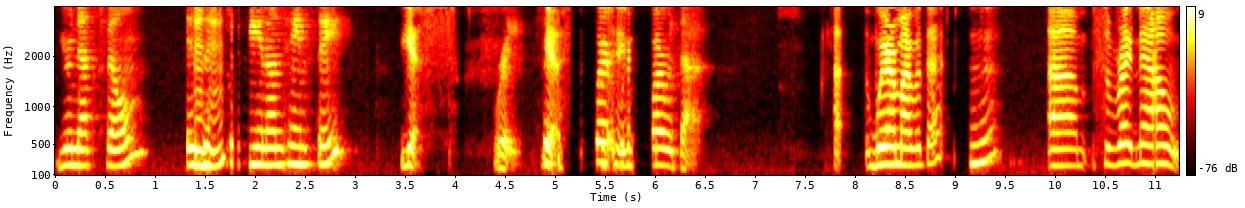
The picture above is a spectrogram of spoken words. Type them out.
your next film. Is it Mhm. going to be an Untamed State? yes right So yes where, where Untamed. you are with that? Where am i with that hmm um so right now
